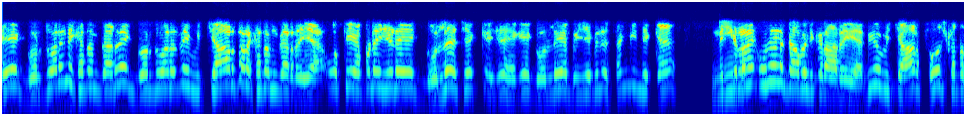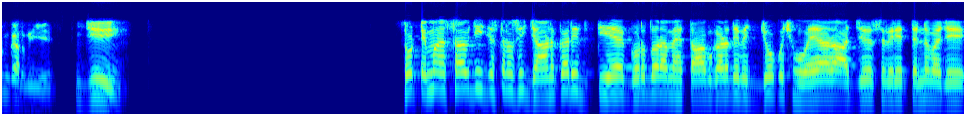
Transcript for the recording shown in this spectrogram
ਇਹ ਗੁਰਦੁਆਰੇ ਨਹੀਂ ਖਤਮ ਕਰ ਰਹੇ ਗੁਰਦੁਆਰੇ ਦੇ ਵਿਚਾਰਧਾਰਾ ਖਤਮ ਕਰ ਰਹੇ ਆ। ਉੱਥੇ ਆਪਣੇ ਜਿਹੜੇ ਗੋਲੇ ਸਿੱਖ ਜਿਹੜੇ ਹੈਗੇ ਗੋਲੇ ਆ ਬੀਜੇਪੀ ਦੇ ਸੰਗੀ ਨਿੱਕ ਹੈ ਨਿਕਲ ਉਹਨਾਂ ਨੂੰ ਕਾਬਜ ਕਰਾ ਰਹੇ ਆ ਵੀ ਉਹ ਵਿਚਾਰ ਸੋਚ ਖਤਮ ਕਰ ਹੈ ਜੀ। ਸੋ ਟਿਮਾ ਸਾਹਿਬ ਜੀ ਜਿਸ ਤਰ੍ਹਾਂ ਤੁਸੀਂ ਜਾਣਕਾਰੀ ਦਿੱਤੀ ਹੈ ਗੁਰਦੁਆਰਾ ਮਹਿਤਾਬਗੜ੍ਹ ਦੇ ਵਿੱਚ ਜੋ ਕੁਝ ਹੋਇਆ ਅੱਜ ਸਵੇਰੇ 3 ਵਜੇ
